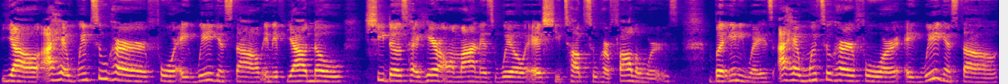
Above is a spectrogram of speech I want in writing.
Y'all, I had went to her for a wig install, and if y'all know, she does her hair online as well as she talks to her followers. But anyways, I had went to her for a wig install,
